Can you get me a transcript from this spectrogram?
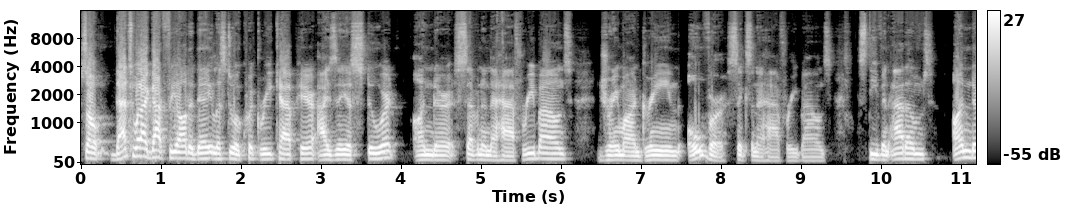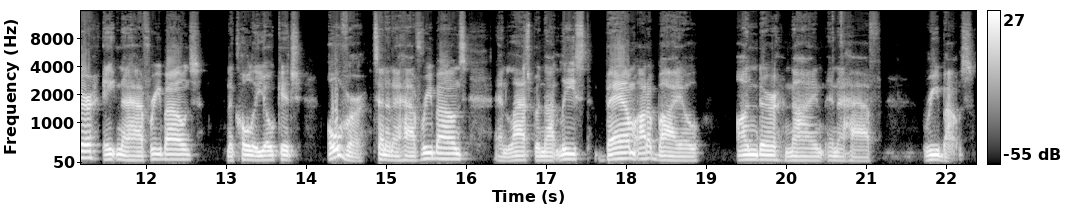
So that's what I got for y'all today. Let's do a quick recap here. Isaiah Stewart under seven and a half rebounds. Draymond Green over six and a half rebounds. Steven Adams under eight and a half rebounds. Nikola Jokic over 10 and a half rebounds. And last but not least, Bam Adebayo under nine and a half rebounds.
